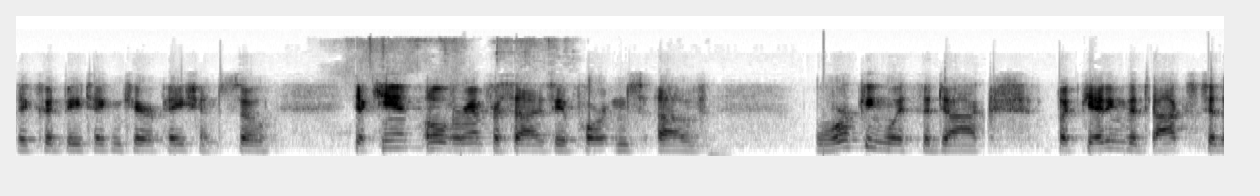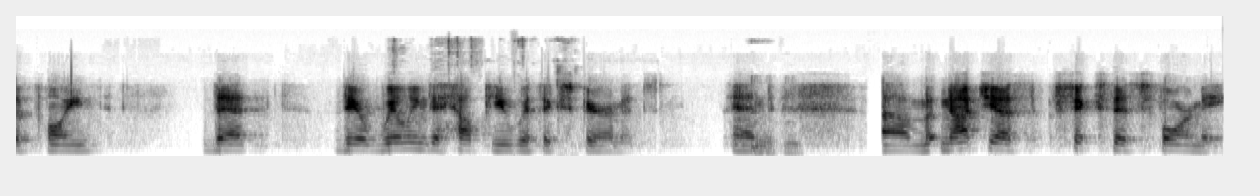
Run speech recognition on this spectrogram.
they could be taking care of patients. So you can't overemphasize the importance of working with the docs, but getting the docs to the point that they're willing to help you with experiments and um, not just fix this for me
